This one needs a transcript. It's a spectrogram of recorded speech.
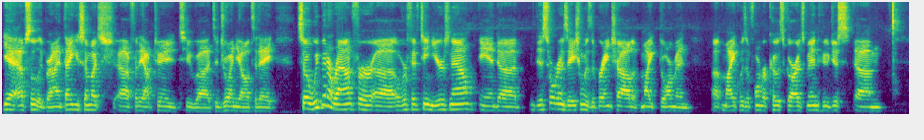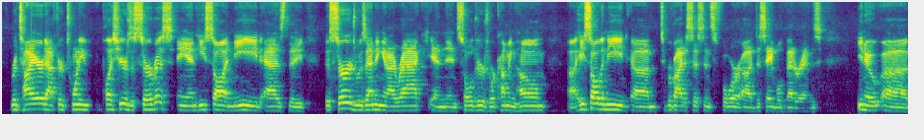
Yeah, absolutely, Brian. Thank you so much uh, for the opportunity to uh, to join you all today. So we've been around for uh, over 15 years now, and uh, this organization was the brainchild of Mike Dorman. Uh, Mike was a former Coast Guardsman who just um, retired after 20 plus years of service, and he saw a need as the the surge was ending in Iraq and, and soldiers were coming home. Uh, he saw the need um, to provide assistance for disabled veterans. You know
